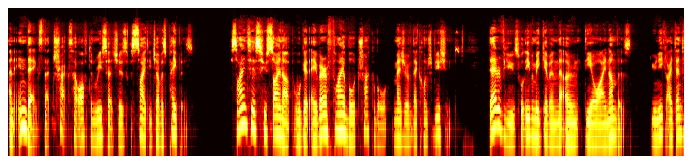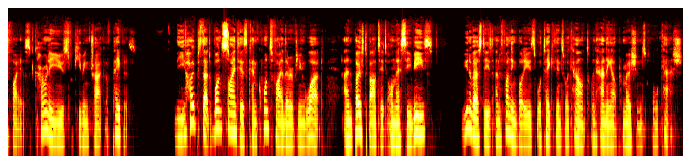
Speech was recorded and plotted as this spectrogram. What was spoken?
an index that tracks how often researchers cite each other's papers. Scientists who sign up will get a verifiable, trackable measure of their contributions. Their reviews will even be given their own DOI numbers, unique identifiers currently used for keeping track of papers. The hope is that once scientists can quantify their reviewing work and boast about it on their CVs, universities and funding bodies will take it into account when handing out promotions or cash.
